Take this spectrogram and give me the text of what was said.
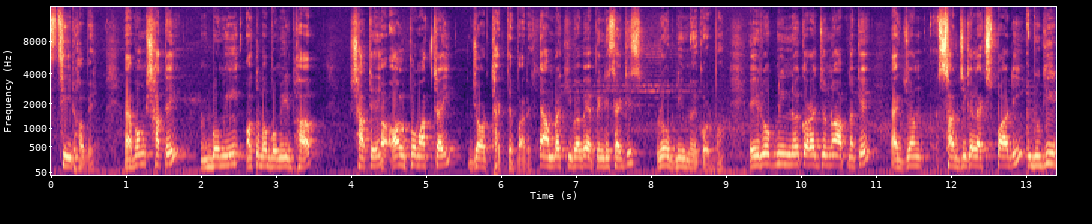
স্থির হবে এবং সাথে বমি অথবা বমির ভাব, সাথে অল্প মাত্রায় জ্বর থাকতে পারে আমরা কীভাবে অ্যাপেন্ডিসাইটিস রোগ নির্ণয় করব। এই রোগ নির্ণয় করার জন্য আপনাকে একজন সার্জিক্যাল এক্সপার্টই রুগীর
